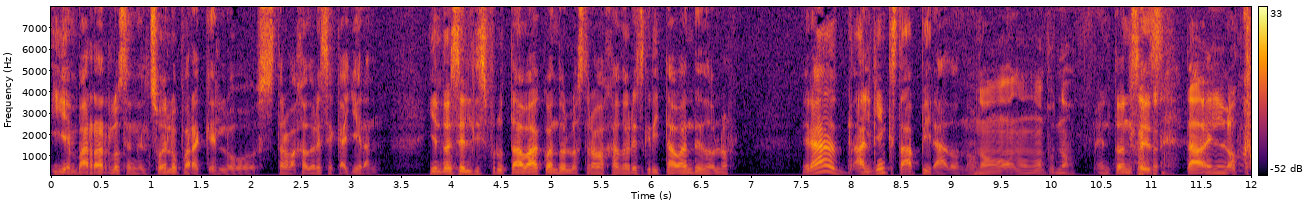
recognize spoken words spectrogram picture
y embarrarlos en el suelo para que los trabajadores se cayeran. Y entonces él disfrutaba cuando los trabajadores gritaban de dolor. Era alguien que estaba pirado, ¿no? No, no, no, pues no. Entonces. estaba bien loco.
